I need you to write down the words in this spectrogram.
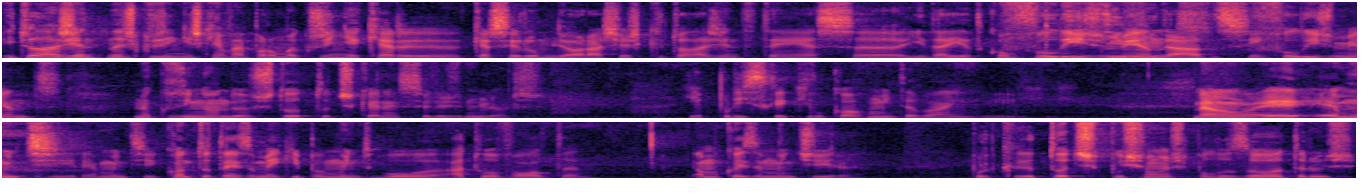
E toda a gente nas cozinhas, quem vai para uma cozinha quer, quer ser o melhor. Achas que toda a gente tem essa ideia de competitividade? Felizmente, Sim. felizmente, na cozinha onde eu estou, todos querem ser os melhores. E é por isso que aquilo corre muito bem. E- Não, é, é muito giro, é muito giro. Quando tu tens uma equipa muito boa à tua volta, é uma coisa muito gira. Porque todos puxam uns pelos outros,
